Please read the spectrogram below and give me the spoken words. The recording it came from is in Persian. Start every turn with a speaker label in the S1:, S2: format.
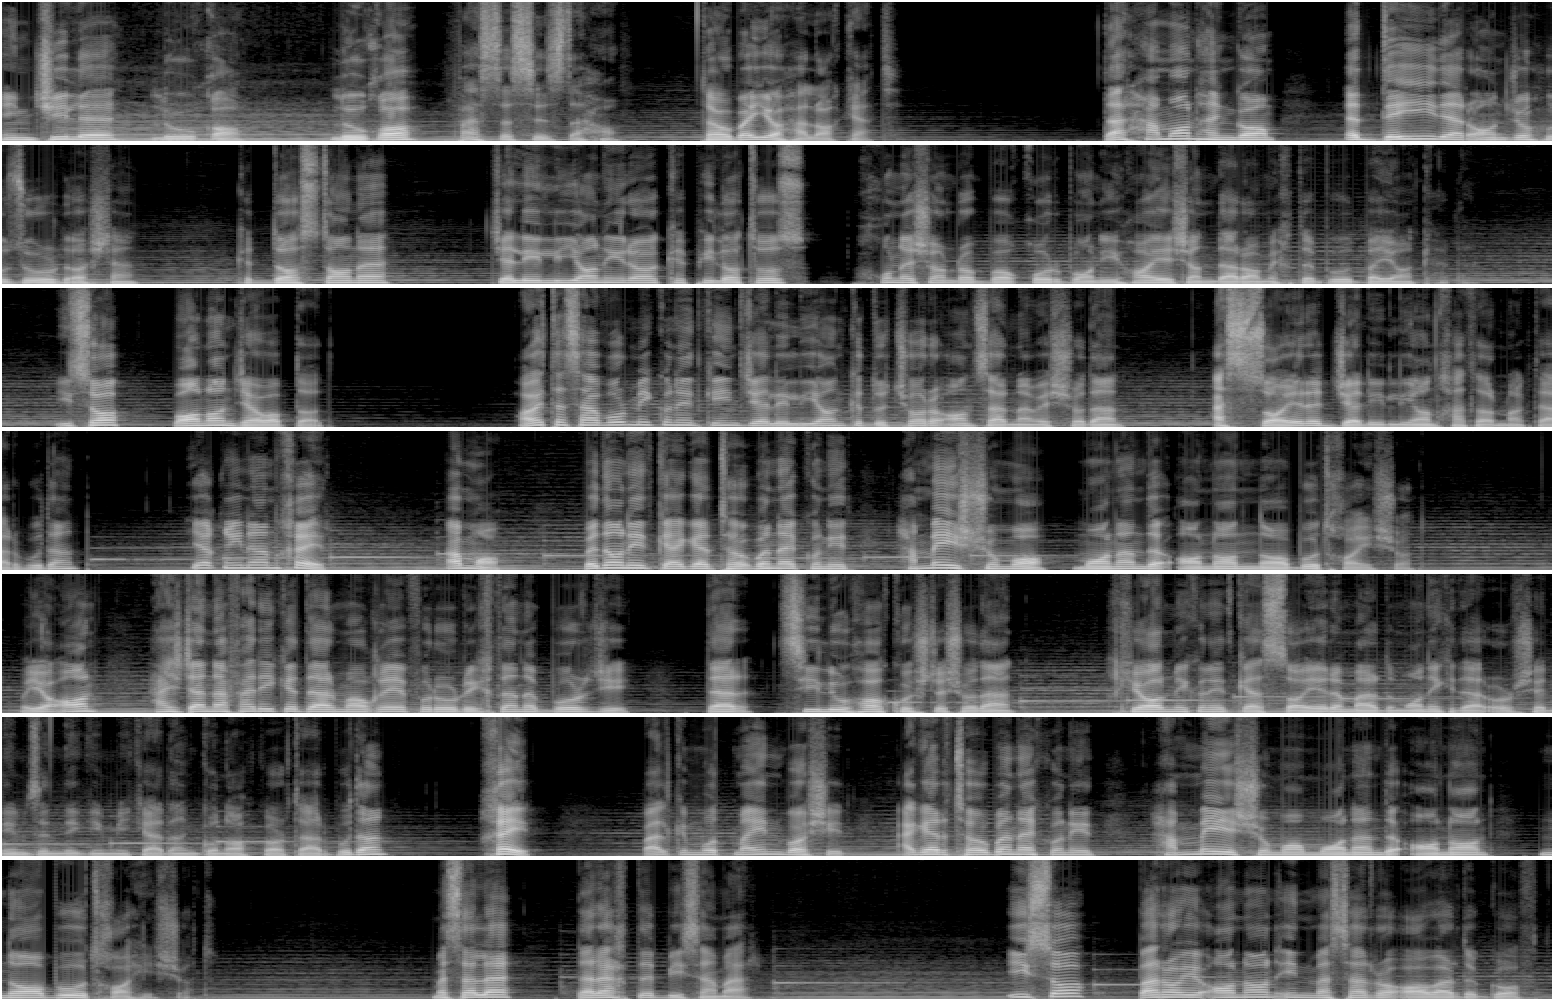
S1: انجیل لوقا. لوقا فصل سیزدهم. توبه یا هلاکت. در همان هنگام ادهی در آنجا حضور داشتند که داستان جلیلیانی را که پیلاتوس خونشان را با قربانی هایشان درآمیخته بود بیان کردند. عیسی با آنان جواب داد. آیا تصور می کنید که این جلیلیان که دچار آن سرنوشت شدند از سایر جلیلیان خطرناکتر بودند؟ یقینا خیر. اما بدانید که اگر توبه نکنید همه شما مانند آنان نابود خواهید شد. و یا آن هجده نفری که در موقع فرو ریختن برجی در سیلوها کشته شدند. خیال می‌کنید که از سایر مردمانی که در اورشلیم زندگی می‌کردند گناهکارتر بودند؟ خیر بلکه مطمئن باشید اگر توبه نکنید همه شما مانند آنان نابود خواهید شد. مثل درخت بی سمر عیسی برای آنان این مثل را آورد و گفت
